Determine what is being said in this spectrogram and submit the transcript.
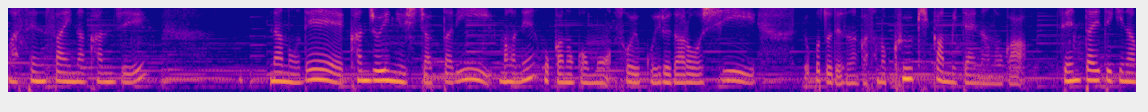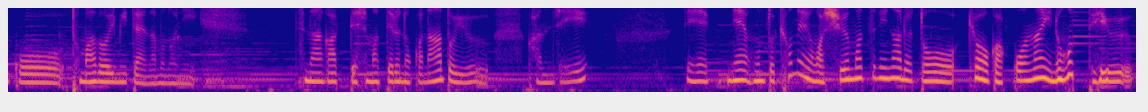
まあ、繊細な感じなので感情移入しちゃったりまあね他の子もそういう子いるだろうしということでなんかその空気感みたいなのが全体的なこう戸惑いみたいなものにつながってしまってるのかなという感じ。でねほんと去年は週末になると今日学校ないの？っていう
